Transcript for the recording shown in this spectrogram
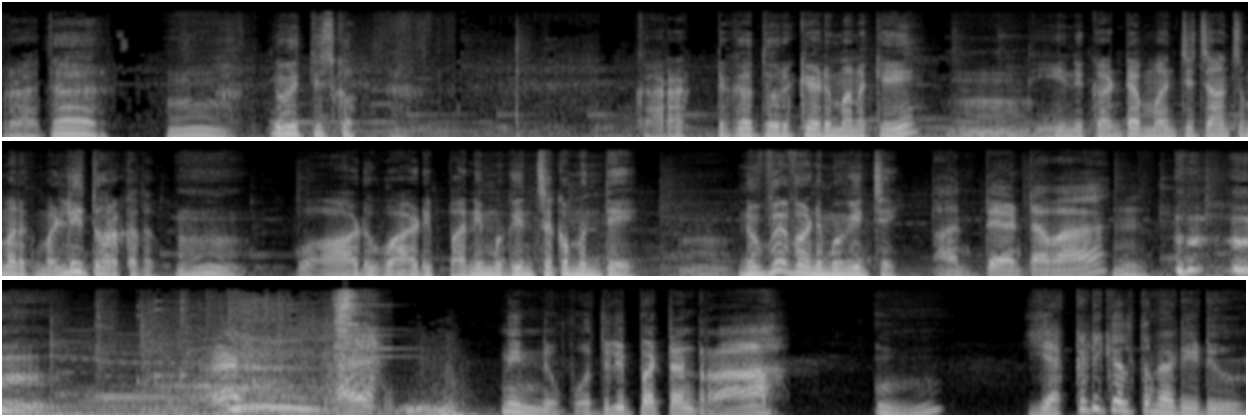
బ్రదర్. నువ్వు తీసుకో. కరెక్ట్గా దొరికాడు మనకి. దీనికంటే మంచి ఛాన్స్ మనకు మళ్ళీ దొరకదు. వాడు వాడి పని ముగించక ముందే నువ్వే వాడిని ముగించేయి. అంతే అంటావా? నిన్ను వదిలిపెట్టండి రా. ఎక్కడికి వెళ్తున్నాడు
